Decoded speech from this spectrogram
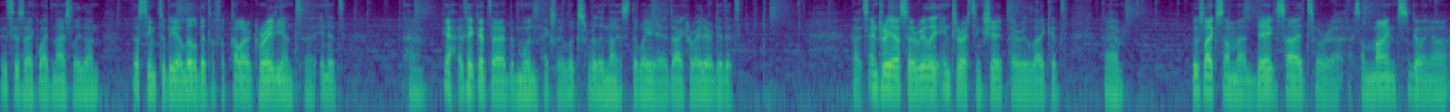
This is uh, quite nicely done. There seems to be a little bit of a color gradient uh, in it. Um, yeah, I think that uh, the moon actually looks really nice the way uh, Dark Raider did it. Uh, its entry has a really interesting shape, I really like it. Um, looks like some uh, dig sites or some mines going on.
